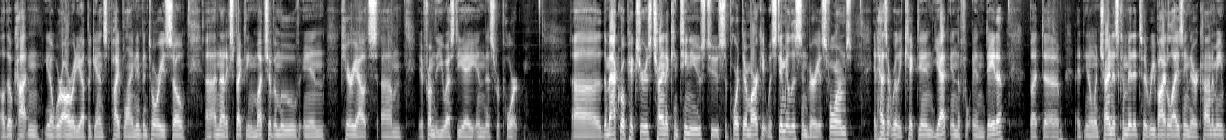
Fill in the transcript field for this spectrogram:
Although cotton, you know, we're already up against pipeline inventories, so uh, I'm not expecting much of a move in carryouts um, from the USDA in this report. Uh, the macro pictures China continues to support their market with stimulus in various forms. It hasn't really kicked in yet in the in data, But uh, you know, when China's committed to revitalizing their economy,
